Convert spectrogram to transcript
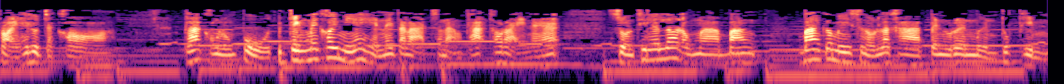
ปล่อยให้หลุดจากคอ พระของหลวงปู่จึงไม่ค่อยมีให้เห็นในตลาดสนามพระเท่าไหร่นะฮะ ส่วนที่เล็ดลอดออกมาบางบ้างก็มีสนนราคาเป็นเรือนหมื่นทุกพิมพ์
